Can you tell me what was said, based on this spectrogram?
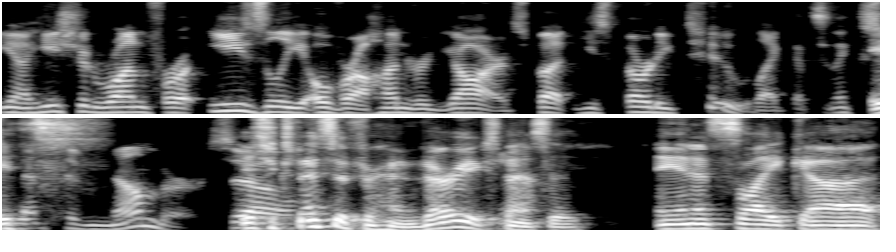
You know he should run for easily over hundred yards, but he's 32. Like that's an expensive It's- number. So it's expensive for him, very expensive. And it's like uh,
